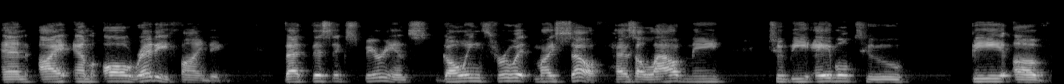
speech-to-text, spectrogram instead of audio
and I am already finding that this experience, going through it myself, has allowed me to be able to be of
